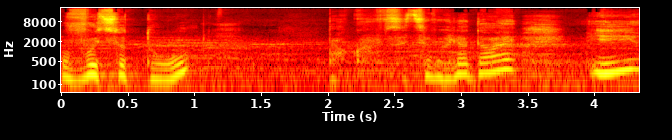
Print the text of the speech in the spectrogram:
в висоту. Так, все це виглядає. І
